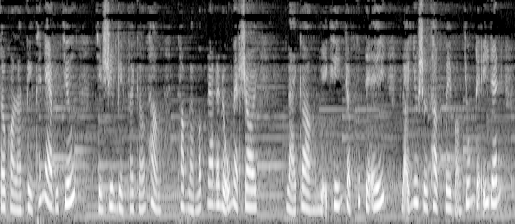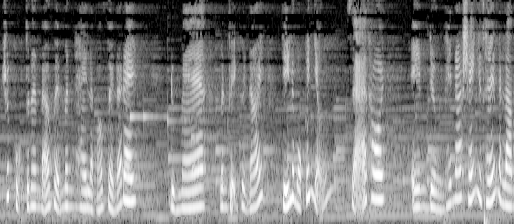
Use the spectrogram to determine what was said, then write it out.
tôi còn làm việc thế nào được chứ? Chỉ riêng việc phải cẩn thận, không làm mất nó đã đủ mệt rồi. Lại còn dễ khiến trộm cướp để ý, lỡ như sự thật vì bọn chúng để ý đến, rốt cuộc tôi nên bảo vệ mình hay là bảo vệ nó đây? Đừng mà, Minh Viễn cười nói, chỉ là một cái nhẫn giả thôi. Em đừng thấy nó sáng như thế mà làm,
